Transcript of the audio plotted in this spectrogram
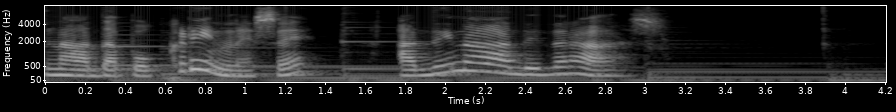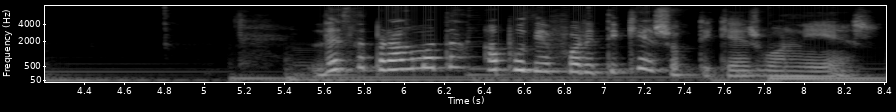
να ανταποκρίνεσαι αντί να αντιδράς. Δες τα πράγματα από διαφορετικές οπτικές γωνίες.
